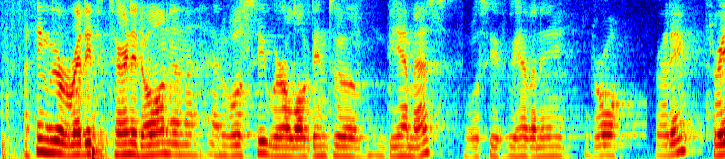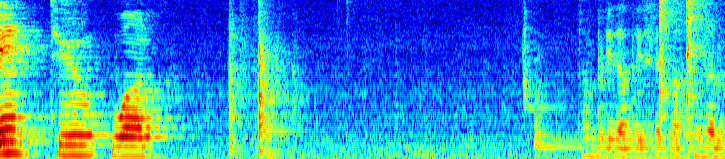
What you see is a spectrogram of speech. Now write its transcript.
I think we are ready to turn it on and, and we'll see. We're logged into BMS. We'll see if we have any draw. Ready? Three, two, one. Tam byly zaply světla vzadu.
